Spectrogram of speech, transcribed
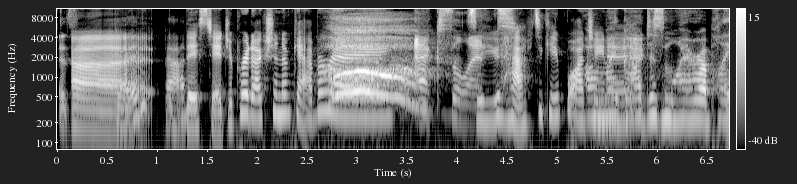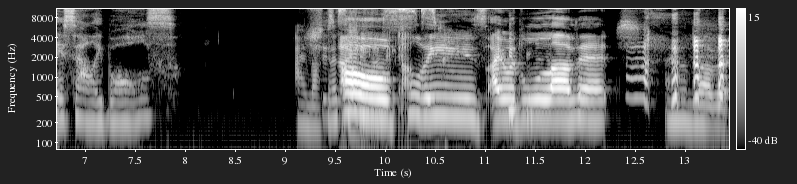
it's uh, good, bad. They stage a production of Cabaret. Excellent. So you have to keep watching. Oh my it. god, does Moira play Sally Bowles? I'm not going to. Oh, please! I would love it. I would love it.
